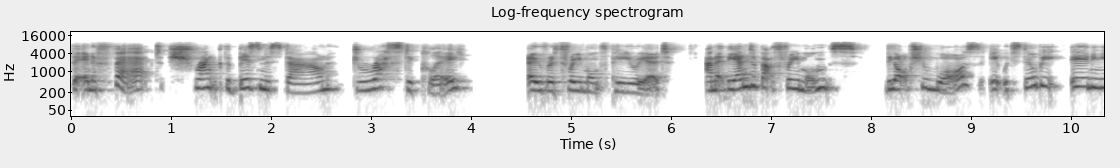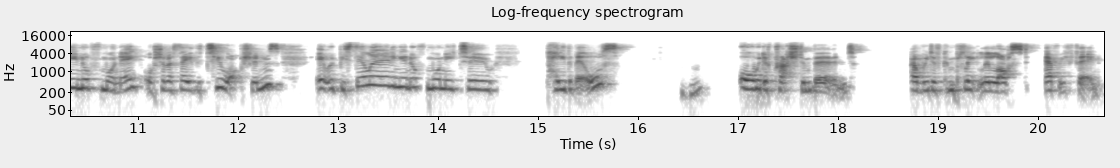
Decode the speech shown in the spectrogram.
that, in effect, shrank the business down drastically over a three month period. And at the end of that three months, the option was it would still be earning enough money, or should I say the two options? It would be still earning enough money to pay the bills, mm-hmm. or we'd have crashed and burned and we'd have completely lost everything.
